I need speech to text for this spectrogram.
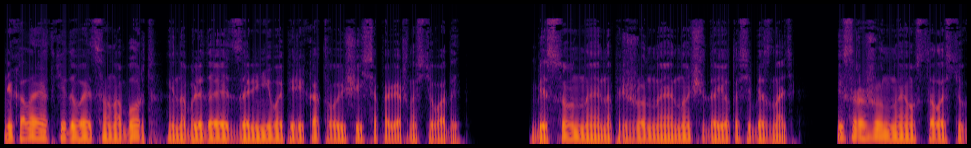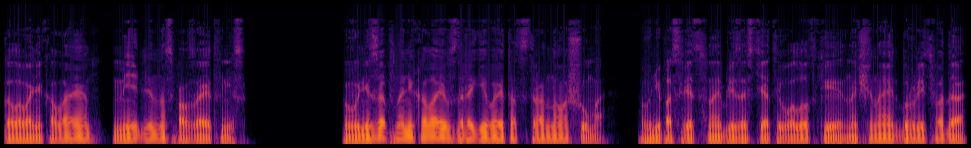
Николай откидывается на борт и наблюдает за лениво перекатывающейся поверхностью воды. Бессонная, напряженная ночь дает о себе знать, и сраженная усталостью голова Николая медленно сползает вниз. Внезапно Николай вздрагивает от странного шума. В непосредственной близости от его лодки начинает бурлить вода,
